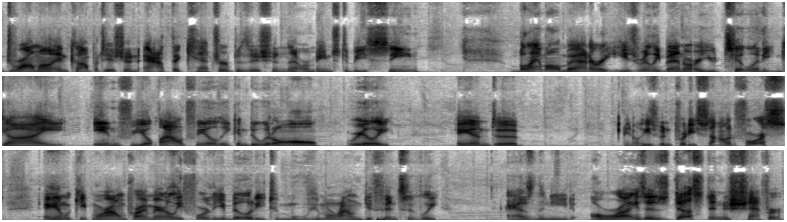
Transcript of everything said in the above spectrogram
drama and competition at the catcher position. That remains to be seen. Blammo Battery, he's really been our utility guy infield, outfield. He can do it all, really. and uh, you know he's been pretty solid for us, and we keep him around primarily for the ability to move him around defensively as the need arises. Dustin Schaffer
